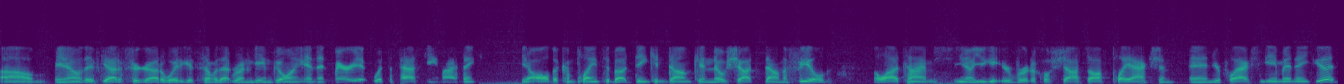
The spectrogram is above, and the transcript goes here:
Um, you know, they've got to figure out a way to get some of that run game going and then marry it with the pass game. I think, you know, all the complaints about dink and dunk and no shots down the field, a lot of times, you know, you get your vertical shots off play action and your play action game ain't good.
